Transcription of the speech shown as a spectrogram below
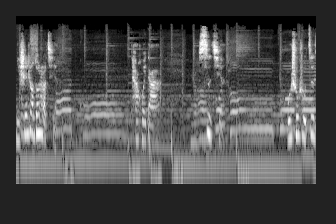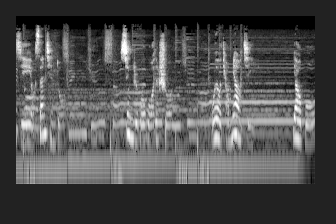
你身上多少钱？”他回答：“四千。”我数数自己有三千多，兴致勃勃地说：“我有条妙计，要不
